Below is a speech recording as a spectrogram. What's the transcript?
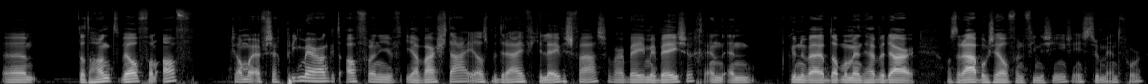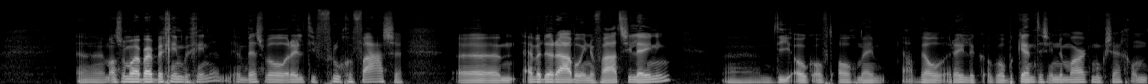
Ehm, dat hangt wel van af. Ik zal maar even zeggen, primair hangt het af van je, ja, waar sta je als bedrijf, je levensfase, waar ben je mee bezig? En, en kunnen wij op dat moment, hebben we daar als Rabo zelf een financieringsinstrument voor? Ehm, als we maar bij het begin beginnen, best wel relatief vroege fase, ehm, hebben we de Rabo Innovatielening. ehm, die ook over het algemeen ja, wel redelijk ook wel bekend is in de markt, moet ik zeggen. Om,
